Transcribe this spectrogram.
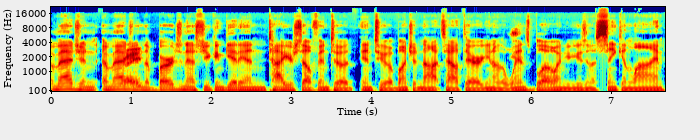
Imagine, imagine right? the bird's nest you can get in, tie yourself into a, into a bunch of knots out there. You know, the wind's blowing, you're using a sinking line.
